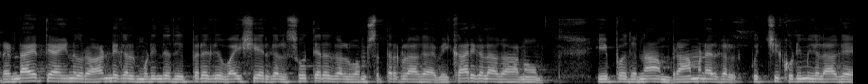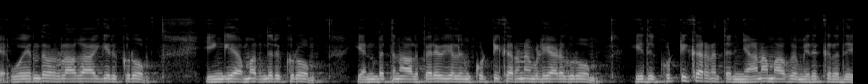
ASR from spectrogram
ரெண்டாயிரத்தி ஐநூறு ஆண்டுகள் முடிந்தது பிறகு வைஷ்யர்கள் சூத்திரர்கள் வம்சத்தர்களாக விகாரிகளாக ஆனோம். இப்போது நாம் பிராமணர்கள் உச்சி குடிமிகளாக உயர்ந்தவர்களாக ஆகியிருக்கிறோம். இங்கே அமர்ந்திருக்கிறோம். எண்பத்தி நாலு பிறவிகளின் குட்டிக்கரணம் விளையாடுகிறோம். இது குட்டிக்கரணத்தின் ஞானமாகவும் இருக்கிறது.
